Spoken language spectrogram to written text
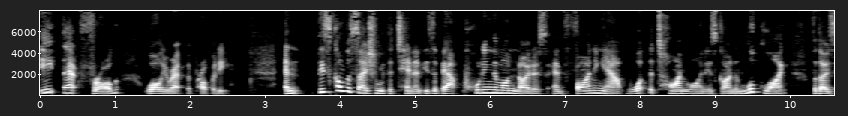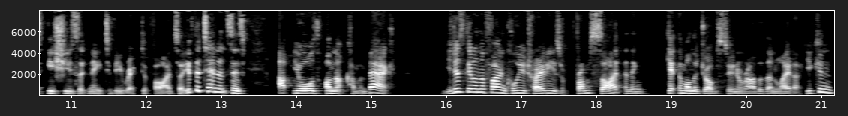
eat that frog while you're at the property. And this conversation with the tenant is about putting them on notice and finding out what the timeline is going to look like for those issues that need to be rectified. So if the tenant says, up yours, I'm not coming back, you just get on the phone, call your tradies from site, and then get them on the job sooner rather than later. You can,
